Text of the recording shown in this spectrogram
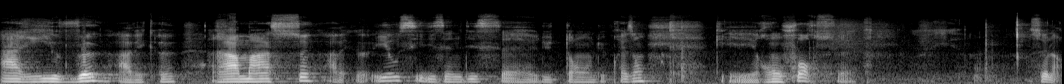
arrive avec eux, ramasse avec eux. Il y a aussi des indices euh, du temps du présent qui renforcent cela.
